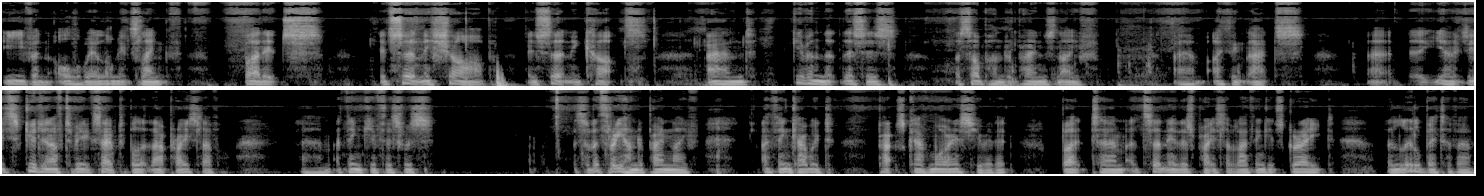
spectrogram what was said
even all the way along its length, but it's it's certainly sharp. It certainly cuts. And given that this is a sub hundred pounds knife, um, I think that's uh, you know it's good enough to be acceptable at that price level. Um, I think if this was sort of £300 knife, I think I would perhaps have more issue with it. But um, certainly at this price level, I think it's great. A little bit of a,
